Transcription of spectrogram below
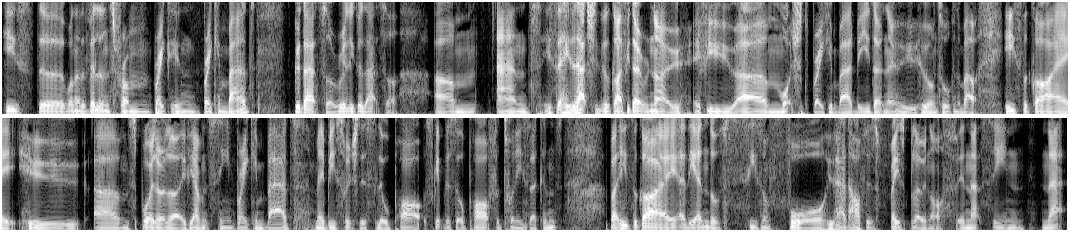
he's the one of the villains from Breaking Breaking Bad. Good actor, really good actor. Um, and he's he's actually the guy. If you don't know, if you um, watched Breaking Bad, but you don't know who who I'm talking about, he's the guy who. Um, spoiler alert: If you haven't seen Breaking Bad, maybe switch this little part, skip this little part for 20 seconds. But he's the guy at the end of season four who had half his face blown off in that scene, in that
